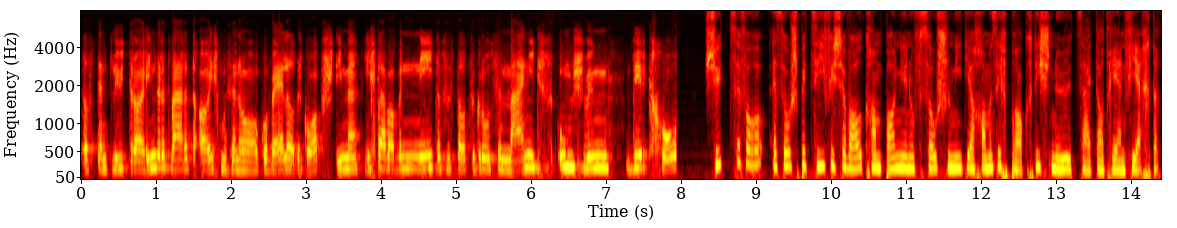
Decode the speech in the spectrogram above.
dass dann die Leute daran erinnert werden, ah, ich muss ja noch wählen oder abstimmen. Ich glaube aber nicht, dass es da zu grossen Meinungsumschwüngen wird kommen. Schützen vor so spezifischen Wahlkampagnen auf Social Media kann man sich praktisch nicht, sagt Adrian Fiechter.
